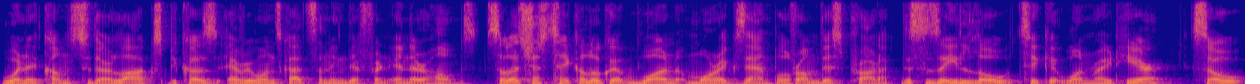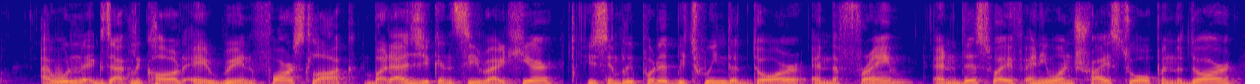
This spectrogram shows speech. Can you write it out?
when it comes to their locks because everyone's got something different in their homes. So let's just take a look at one more example from this product. This is a low ticket one right here. So I wouldn't exactly call it a reinforced lock, but as you can see right here, you simply put it between the door and the frame. And this way, if anyone tries to open the door,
